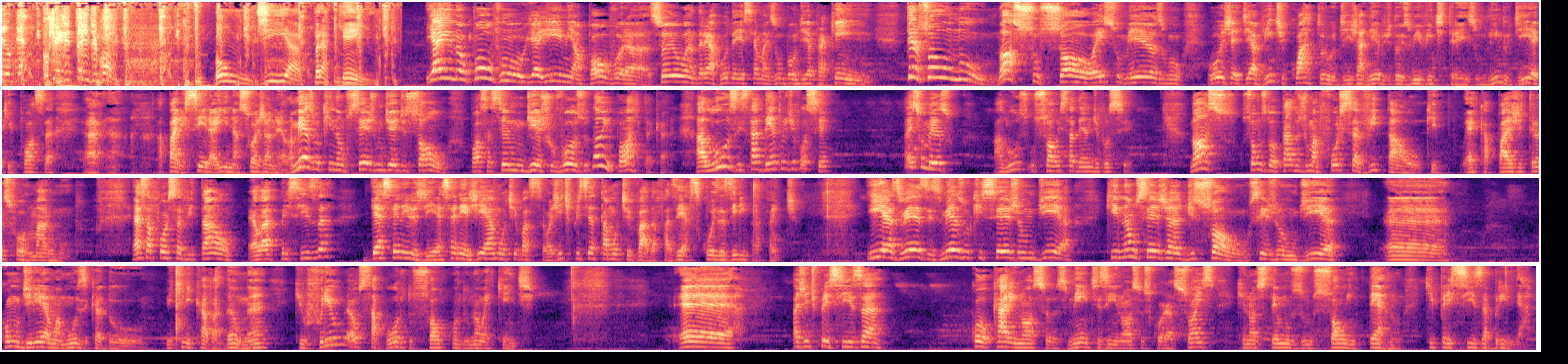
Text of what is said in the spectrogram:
madruga. O que, que tem de bom? Bom dia pra quem? E aí, meu povo? E aí, minha pólvora? Sou eu, André Arruda, e esse é mais um Bom Dia Pra Quem? Terçou no nosso sol, é isso mesmo. Hoje é dia 24 de janeiro de 2023. Um lindo dia que possa ah, ah, aparecer aí na sua janela. Mesmo que não seja um dia de sol, possa ser um dia chuvoso, não importa, cara. A luz está dentro de você. É isso mesmo. A luz, o sol está dentro de você. Nós somos dotados de uma força vital que é capaz de transformar o mundo. Essa força vital, ela precisa dessa energia. Essa energia é a motivação. A gente precisa estar motivado a fazer as coisas irem para frente. E às vezes, mesmo que seja um dia que não seja de sol, seja um dia, é, como diria uma música do Biquíni Cavadão, né? Que o frio é o sabor do sol quando não é quente. É, a gente precisa colocar em nossas mentes e em nossos corações que nós temos um sol interno que precisa brilhar.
